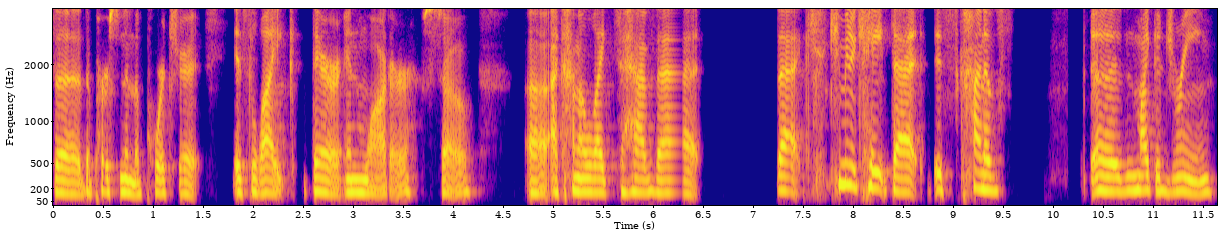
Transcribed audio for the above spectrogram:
the the person in the portrait it's like they're in water. So uh, i kind of like to have that that communicate that it's kind of uh, like a dream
